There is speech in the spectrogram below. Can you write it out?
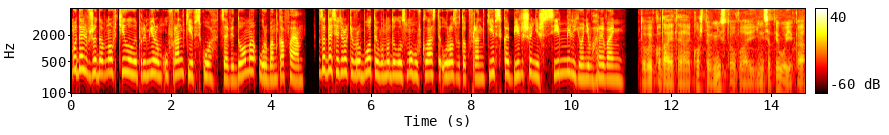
Модель вже давно втілили, приміром, у Франківську. Це відоме Урбан Кафе. За 10 років роботи воно дало змогу вкласти у розвиток Франківська більше ніж 7 мільйонів гривень. То ви вкладаєте кошти в місто, в ініціативу, яка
